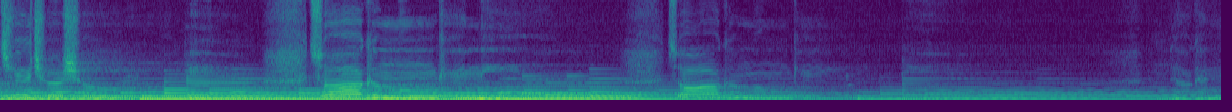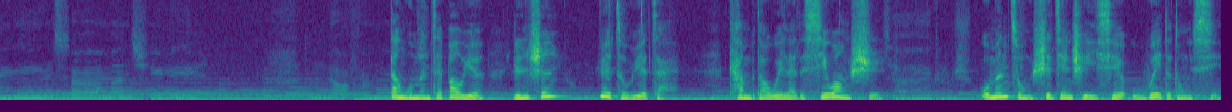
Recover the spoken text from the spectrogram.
去车手，你做个梦，给你当我们在抱怨人生越走越窄，看不到未来的希望时，我们总是坚持一些无谓的东西，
